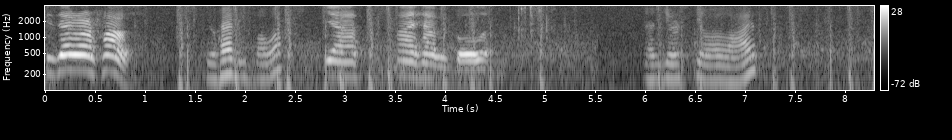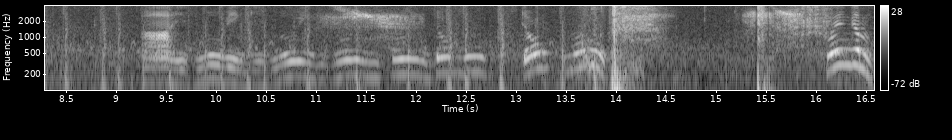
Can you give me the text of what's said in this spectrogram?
He's at our house. You have Ebola, Yeah, I have Ebola. and you're still alive. Ah, he's moving, he's moving, he's moving, he's moving. Don't move, don't move. Swing him.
